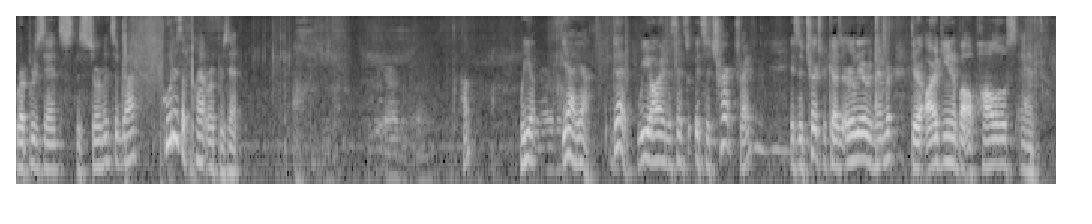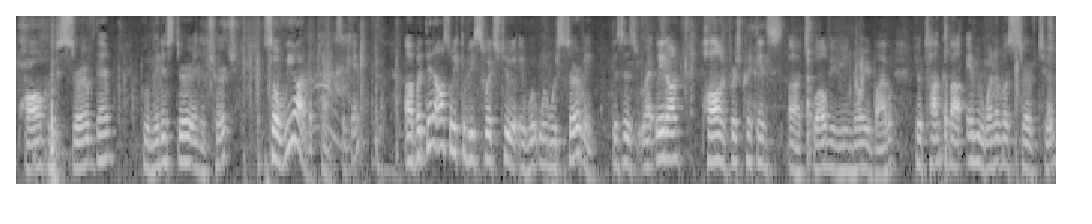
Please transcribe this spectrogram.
represents the servants of God, who does a plant represent? Huh? We are. Yeah, yeah. Good. We are in the sense it's a church, right? It's a church because earlier, remember, they're arguing about Apollos and Paul who serve them, who minister in the church. So we are the plants, okay? Uh, but then also we could be switched to when we're serving. This is right later on. Paul in 1 Corinthians uh, 12, if you know your Bible, he'll talk about every one of us serve too.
